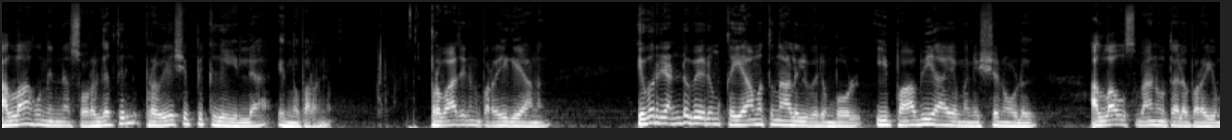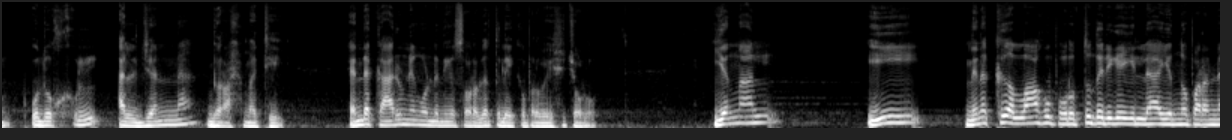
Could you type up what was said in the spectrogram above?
അള്ളാഹു നിന്നെ സ്വർഗത്തിൽ പ്രവേശിപ്പിക്കുകയില്ല എന്ന് പറഞ്ഞു. പ്രവാചകൻ പറയുകയാണ് ഇവർ രണ്ടുപേരും കയ്യാമത്ത് നാളിൽ വരുമ്പോൾ ഈ പാപിയായ മനുഷ്യനോട് അള്ളാഹു സുബാനു തല പറയും ഉദുഹുൽ അൽ ജന്ന ബിറഹ്മറ്റി എന്റെ കാരുണ്യം കൊണ്ട് നീ സ്വർഗത്തിലേക്ക് പ്രവേശിച്ചോളൂ. എന്നാൽ ഈ നിനക്ക് അള്ളാഹു പുറത്തു തരികയില്ല എന്ന് പറഞ്ഞ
